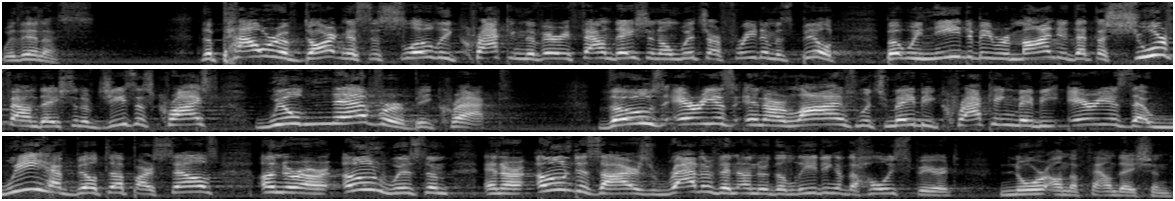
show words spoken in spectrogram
within us. The power of darkness is slowly cracking the very foundation on which our freedom is built. But we need to be reminded that the sure foundation of Jesus Christ will never be cracked. Those areas in our lives which may be cracking may be areas that we have built up ourselves under our own wisdom and our own desires rather than under the leading of the Holy Spirit, nor on the foundation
